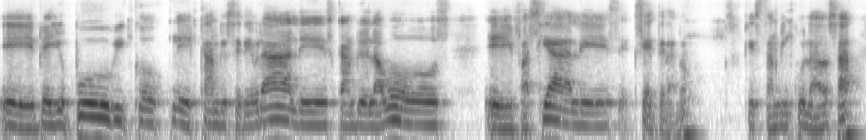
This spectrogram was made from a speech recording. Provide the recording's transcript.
eh, vello púbico, eh, cambios cerebrales, cambio de la voz, faciales, etcétera, ¿no? Que están vinculados a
